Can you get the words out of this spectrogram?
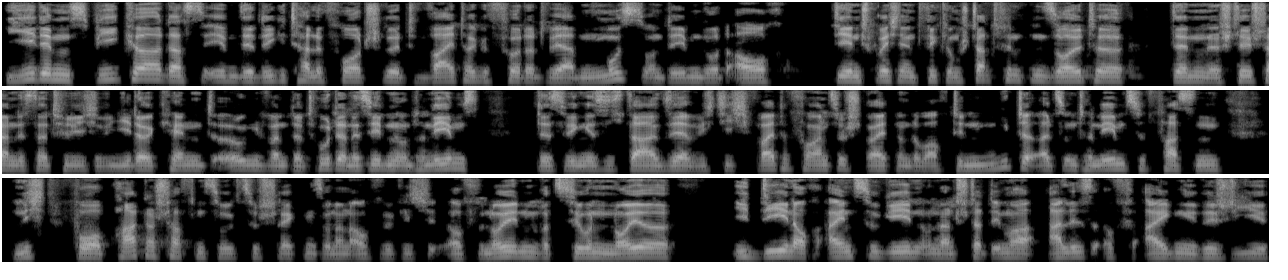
jedem Speaker, dass eben der digitale Fortschritt weiter gefördert werden muss und eben dort auch die entsprechende Entwicklung stattfinden sollte. Denn Stillstand ist natürlich, wie jeder kennt, irgendwann der Tod eines jeden Unternehmens. Deswegen ist es da sehr wichtig, weiter voranzuschreiten und aber auch den Mut als Unternehmen zu fassen, nicht vor Partnerschaften zurückzuschrecken, sondern auch wirklich auf neue Innovationen, neue Ideen auch einzugehen und anstatt immer alles auf eigene Regie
